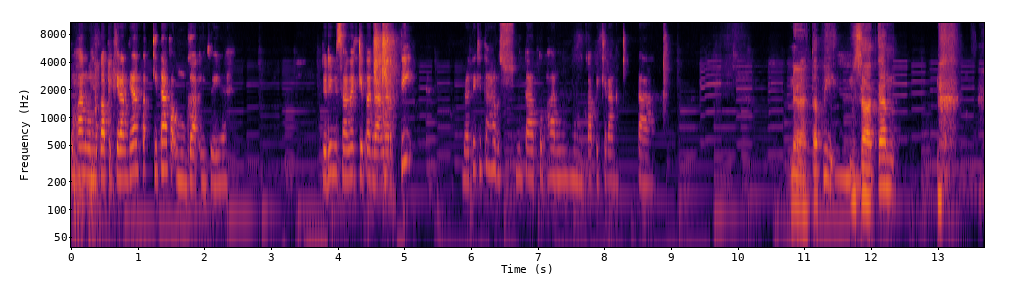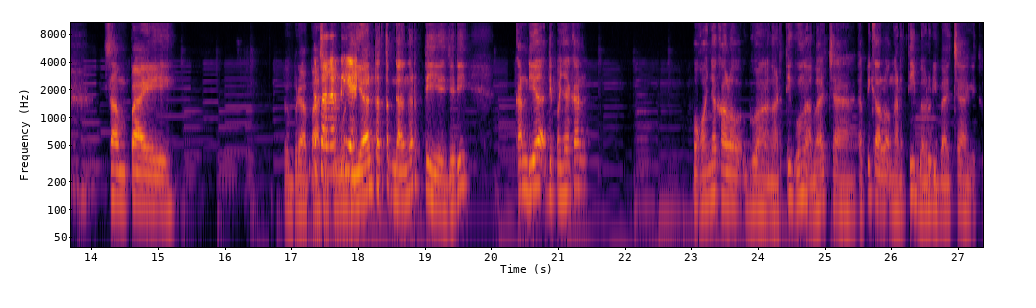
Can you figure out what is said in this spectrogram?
Tuhan membuka pikiran kita, kita atau enggak gitu ya. Jadi misalnya kita nggak ngerti, berarti kita harus minta Tuhan membuka pikiran kita. Nah, tapi Hmm. misalkan sampai beberapa Tetep saat ya? kemudian tetap nggak ngerti. Jadi kan dia tipenya kan pokoknya kalau gua nggak ngerti gua nggak baca. Tapi kalau ngerti baru dibaca gitu.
